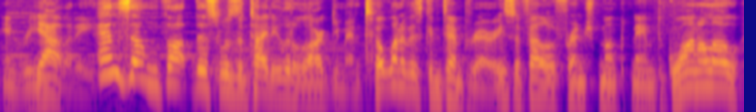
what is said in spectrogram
in reality. Anselm thought this was a tidy little argument, but one of his contemporaries, a fellow French monk named Gaunilo,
